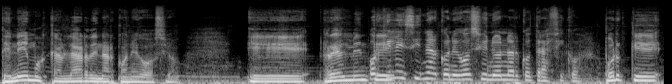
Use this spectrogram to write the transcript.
Tenemos que hablar de narconegocio. Eh, realmente... ¿Por qué le decís narconegocio y no narcotráfico? Porque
